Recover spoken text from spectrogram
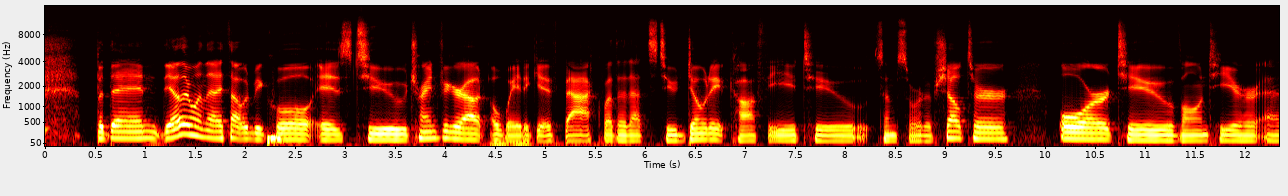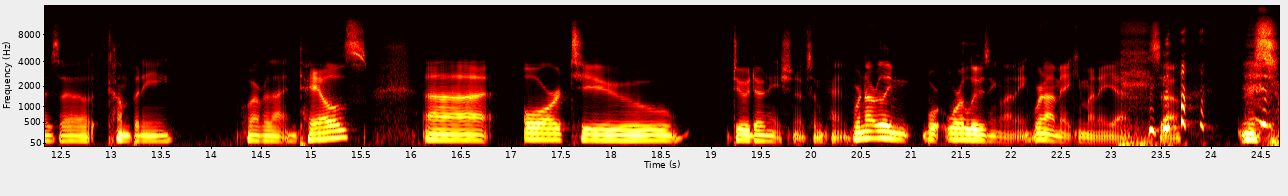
but then the other one that I thought would be cool is to try and figure out a way to give back, whether that's to donate coffee to some sort of shelter or to volunteer as a company, whoever that entails, uh, or to do a donation of some kind. We're not really, we're, we're losing money. We're not making money yet. So. There's,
